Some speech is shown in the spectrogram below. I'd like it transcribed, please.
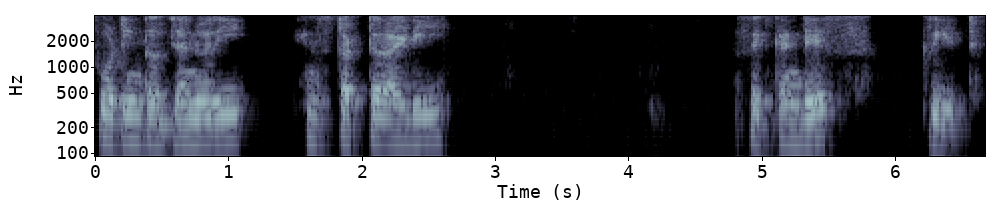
14th of January instructor ID second days create.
